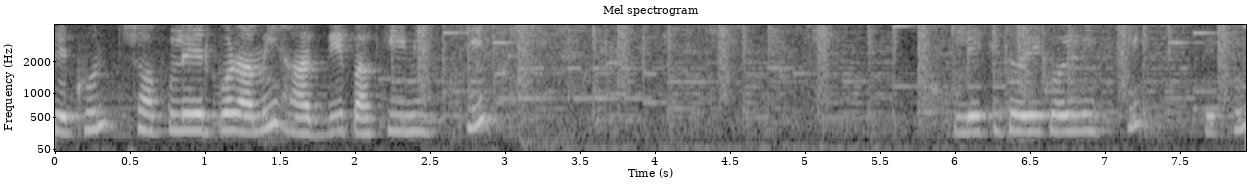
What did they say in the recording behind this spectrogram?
দেখুন, সবগুলো এরপর আমি হাত দিয়ে পাকিয়ে নিচ্ছি। লেচি তৈরি করে নিচ্ছি, দেখুন।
